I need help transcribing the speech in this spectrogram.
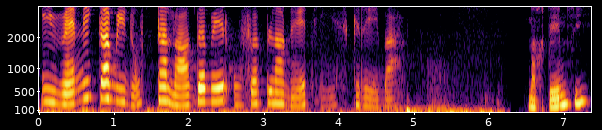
In wenigen Minuten landen wir auf dem Planet Eisgräben. Nachdem sie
